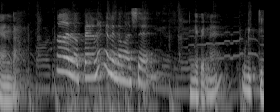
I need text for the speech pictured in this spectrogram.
വേണ്ട. ഹലോ പെണങ്ങലിന്റെ മാഷേ. എങ്കിൽ പിന്നെ വിളിക്ക്.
